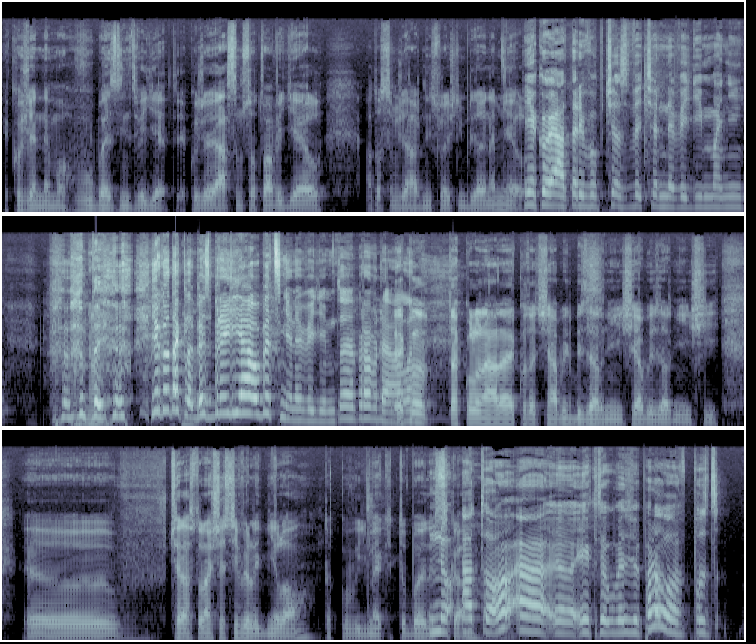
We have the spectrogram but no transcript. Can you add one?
Jakože nemohl vůbec nic vidět. Jakože já jsem sotva viděl a to jsem žádný sluneční brýle neměl. Jako já tady občas večer nevidím ani... No. jako takhle, bez brýlí já obecně nevidím, to je pravda, ale... Jako ta kolonáda jako začíná být bizarnější a bizarnější. Uh, Včera se to naštěstí vylidnilo, tak uvidíme, jaký to bude dneska. No a to, a uh, jak to vůbec vypadalo?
